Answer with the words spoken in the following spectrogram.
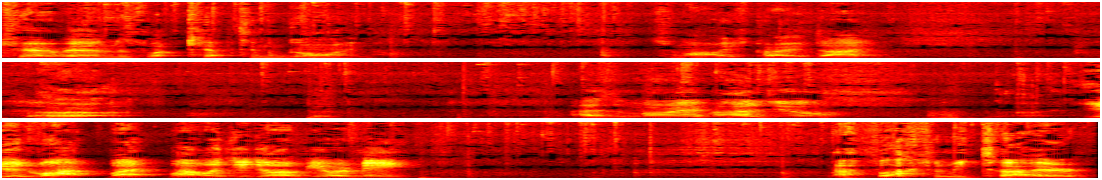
Caravan is what kept him going. So now he's probably dying. I said, Maury, if I was you, you'd what? What? What would you do if you were me? I'd fucking retire.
